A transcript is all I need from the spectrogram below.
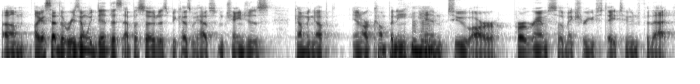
um, like I said, the reason we did this episode is because we have some changes coming up in our company mm-hmm. and to our program. So make sure you stay tuned for that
